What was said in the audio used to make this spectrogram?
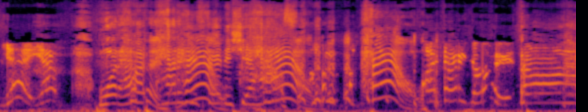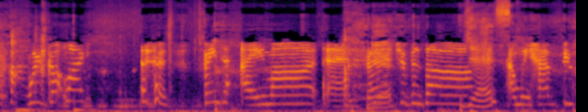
Yeah, yep. What happened? how did you furnish your house? How? I don't know. Um, we've got like been to Amart and Furniture Bazaar. Yes. And we have this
